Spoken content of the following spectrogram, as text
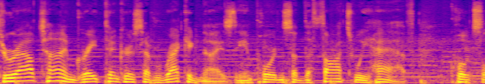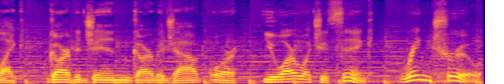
Throughout time, great thinkers have recognized the importance of the thoughts we have. Quotes like garbage in, garbage out, or you are what you think ring true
